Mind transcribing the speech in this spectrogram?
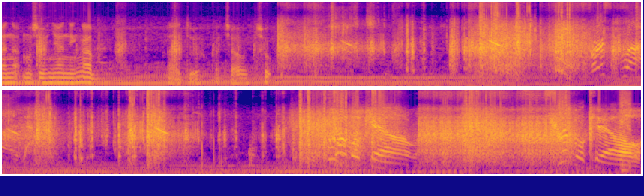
Gimana musuhnya nih ngab? Aduh, kacau cuk. First blood. Double kill. Triple kill.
